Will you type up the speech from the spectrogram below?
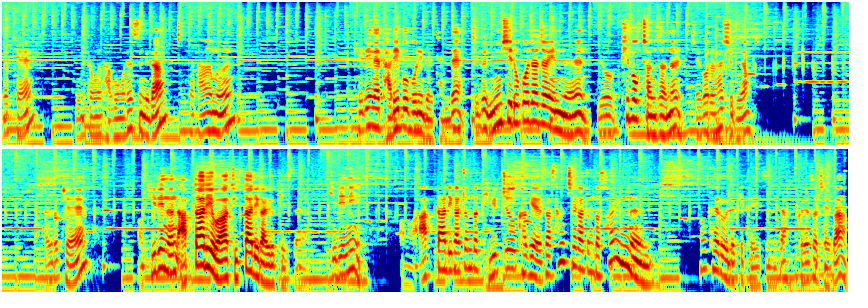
이렇게 몸통을 가공을 했습니다. 자, 다음은 기린의 다리 부분이 될 텐데 지금 임시로 꽂아져 있는 이 피복 전선을 제거를 하시고요. 자, 이렇게 어, 기린은 앞다리와 뒷다리가 이렇게 있어요. 기린이 어, 앞다리가 좀 더 길쭉하게 해서 상체가 좀 더 서 있는 형태로 이렇게 되어 있습니다. 그래서 제가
